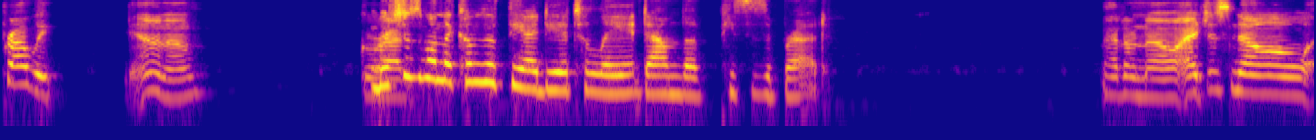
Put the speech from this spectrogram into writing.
Probably, I don't know. Which is the one that comes with the idea to lay down the pieces of bread? I don't know. I just know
